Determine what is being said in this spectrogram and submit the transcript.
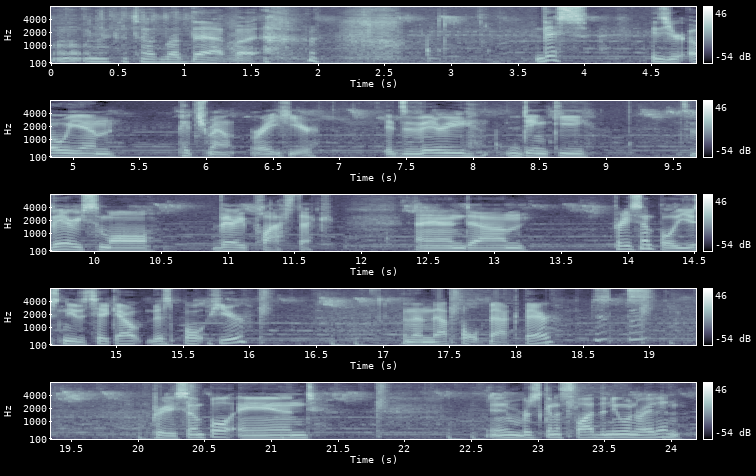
well, we're not gonna talk about that, but this is your OEM pitch mount right here. It's very dinky, it's very small, very plastic. And um, pretty simple, you just need to take out this bolt here, and then that bolt back there. Pretty simple, and, and we're just gonna slide the new one right in.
